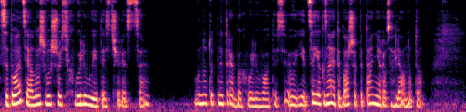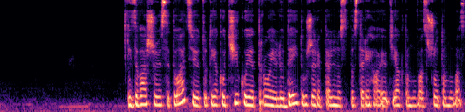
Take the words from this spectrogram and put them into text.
ситуація, але ж ви щось хвилюєтесь через це. Воно тут не треба хвилюватись. Е, Це, як знаєте, ваше питання розглянуто. І за вашою ситуацією тут як очікує троє людей, дуже ретельно спостерігають, як там у вас, що там у вас.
